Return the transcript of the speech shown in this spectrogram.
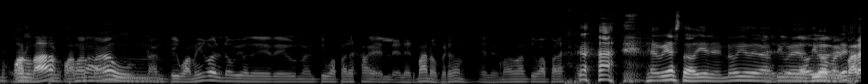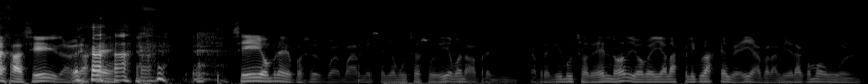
por Juanma, un, un- antiguo amigo, el novio de, de una antigua pareja, el, el hermano, perdón, el hermano de una antigua pareja. Había estado bien, el novio de la El- antigua, el de la novio antigua de pareja. pareja, sí, la verdad que... sí, hombre, pues eh, bueno, me enseñó mucho en su día, bueno, aprendí, aprendí mucho de él, ¿no? Yo veía las películas que él veía, para mí era como un...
